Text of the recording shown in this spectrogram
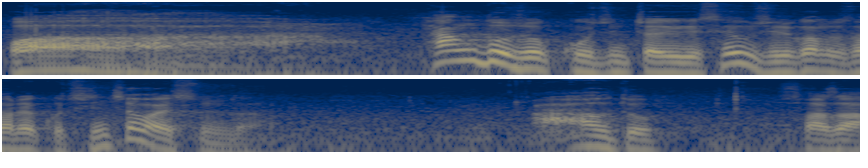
와, 향도 좋고, 진짜 이게 새우 질감도 살아있고, 진짜 맛있습니다. 아우, 또, 쏴사.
